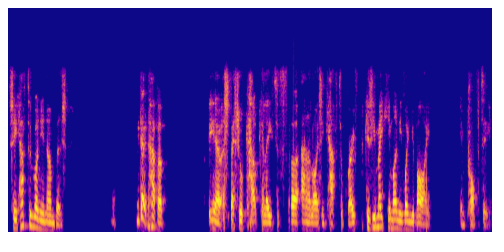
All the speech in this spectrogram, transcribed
So you have to run your numbers. We don't have a you know a special calculator for analyzing capital growth because you make your money when you buy in property.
